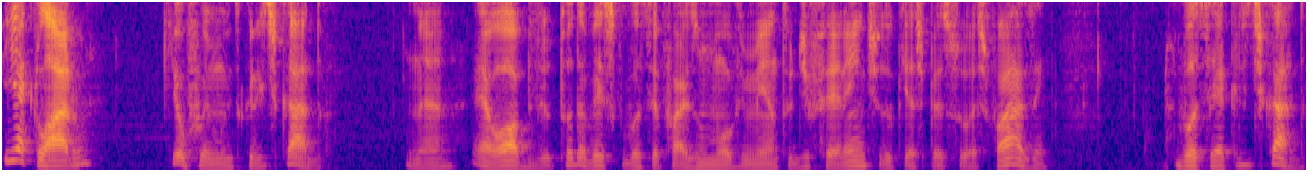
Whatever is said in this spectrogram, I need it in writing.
E é claro que eu fui muito criticado. Né? É óbvio, toda vez que você faz um movimento diferente do que as pessoas fazem, você é criticado.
